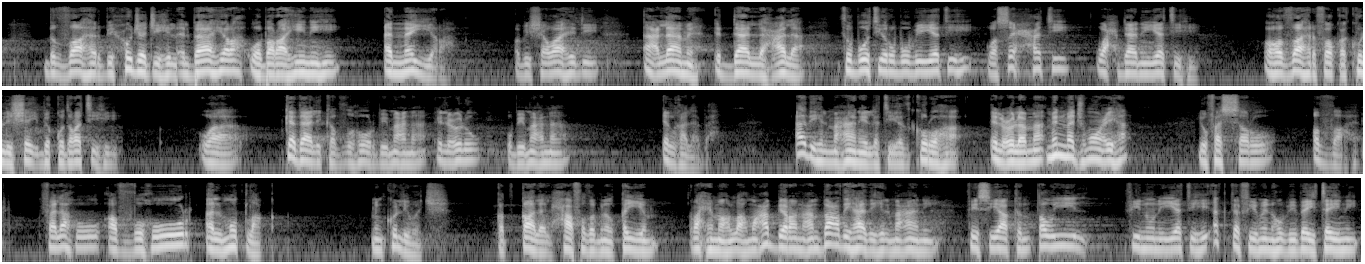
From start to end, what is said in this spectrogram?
بالظاهر بحججه الباهرة وبراهينه النيرة وبشواهد أعلامه الدالة على ثبوت ربوبيته وصحة وحدانيته وهو الظاهر فوق كل شيء بقدرته وكذلك الظهور بمعنى العلو وبمعنى الغلبة. هذه المعاني التي يذكرها العلماء من مجموعها يفسر الظاهر فله الظهور المطلق من كل وجه. قد قال الحافظ ابن القيم رحمه الله معبرا عن بعض هذه المعاني في سياق طويل في نونيته أكتفي منه ببيتين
